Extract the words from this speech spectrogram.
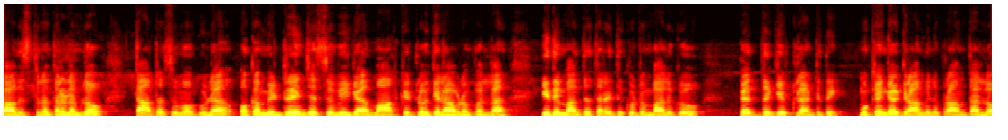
సాధిస్తున్న తరుణంలో టాటా సుమో కూడా ఒక మిడ్ రేంజ్ ఎస్యూవీగా మార్కెట్లోకి రావడం వల్ల ఇది మధ్యతరగతి కుటుంబాలకు పెద్ద గిఫ్ట్ లాంటిది. ముఖ్యంగా గ్రామీణ ప్రాంతాల్లో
